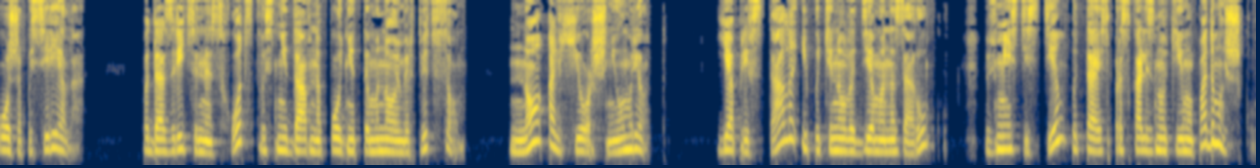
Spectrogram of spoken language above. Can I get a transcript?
кожа посерела. Подозрительное сходство с недавно поднятым мною мертвецом. Но Альхиорш не умрет. Я привстала и потянула демона за руку, вместе с тем пытаясь проскользнуть ему под мышку,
